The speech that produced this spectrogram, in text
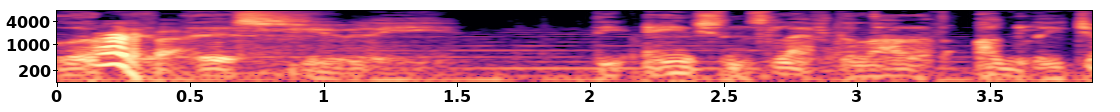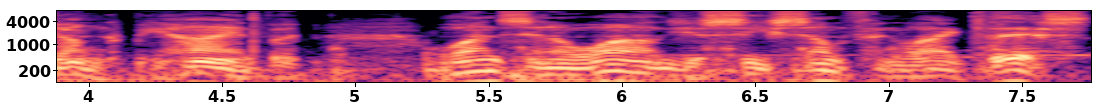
Look Artifact. at this beauty. The ancients left a lot of ugly junk behind, but once in a while you see something like this.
